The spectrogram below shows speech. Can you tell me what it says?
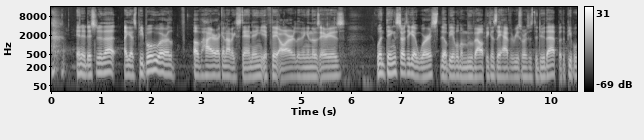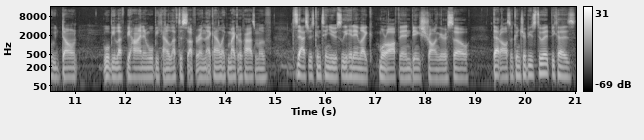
In addition to that, I guess people who are of higher economic standing, if they are living in those areas, when things start to get worse, they'll be able to move out because they have the resources to do that. But the people who don't will be left behind and will be kind of left to suffer in that kind of like microcosm of disasters continuously hitting like more often, being stronger. So that also contributes to it because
